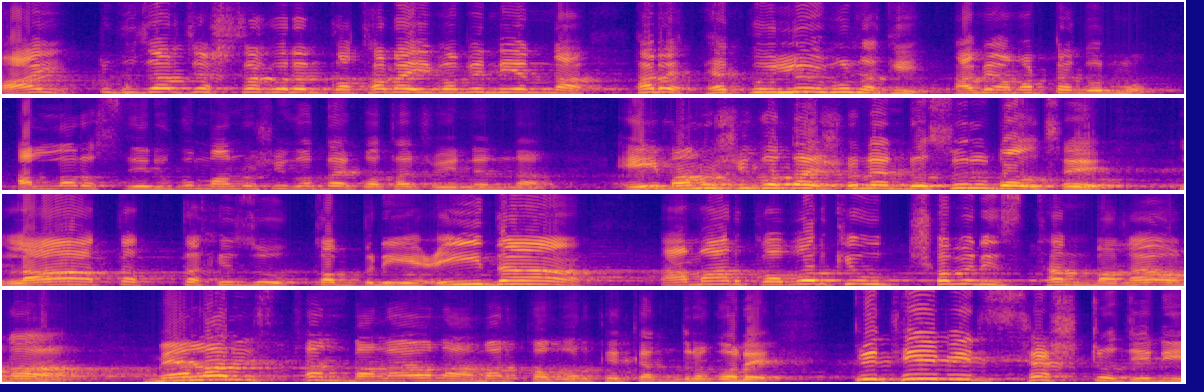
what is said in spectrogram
ভাই, একটু বুঝার চেষ্টা করেন, কথাটা এইভাবে নিয়েন না। আরে হ্যাঁ কইলইব নাকি? আমি আমারটা করব। আল্লাহর এরকম মানসিকতায় কথা শুনেন না। এই মানসিকতায় শুনেন, রসুল বলছে, লা আমার কবরকে উৎসবের স্থান বানায় না, মেলার স্থান বানায় না, আমার কবরকে কেন্দ্র করে। পৃথিবীর শ্রেষ্ঠ যিনি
